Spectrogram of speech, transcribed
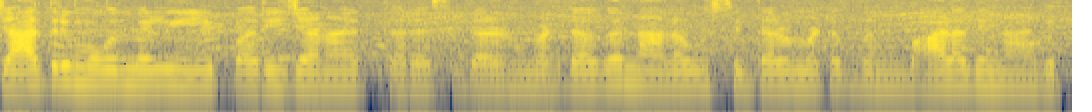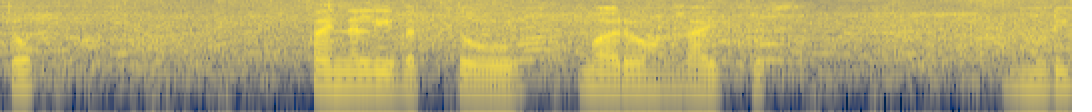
ಜಾತ್ರೆ ಮುಗಿದ್ಮೇಲೆ ಈ ಪರಿ ಜನ ಇರ್ತಾರೆ ಸಿದ್ಧಾರಣ ಮಠದಾಗ. ನಾನು ಸಿದ್ಧಾರೂಢ ಮಠಕ್ಕೆ ಬಂದು ಭಾಳ ದಿನ ಆಗಿತ್ತು. ಫೈನಲಿ ಇವತ್ತು ಬರೋ ಹಂಗಾಯಿತು. ನೋಡಿ.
